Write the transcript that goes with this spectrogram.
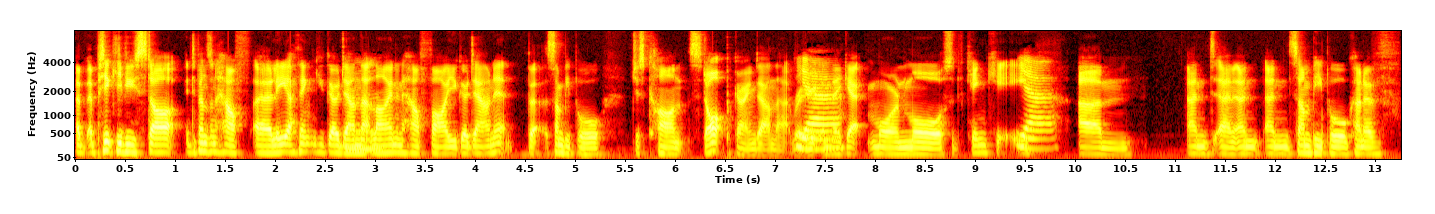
particularly if you start. It depends on how early I think you go down that Mm. line and how far you go down it. But some people just can't stop going down that route, Yeah. and they get more and more sort of kinky. Yeah. Um, and and and and some people kind of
